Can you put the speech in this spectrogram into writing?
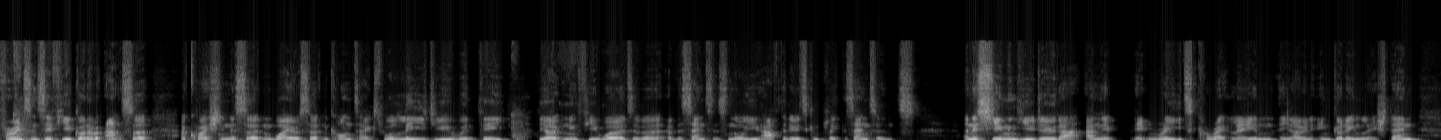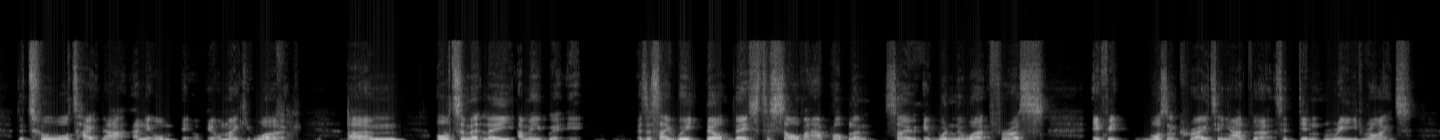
for instance, if you've got to answer a question in a certain way or a certain context, we'll lead you with the the opening few words of, a, of the sentence, and all you have to do is complete the sentence. And assuming you do that and it, it reads correctly and you know in, in good English, then the tool will take that and it will it, it will make it work. Um, ultimately, I mean, it, as I say, we built this to solve our problem. So it wouldn't have worked for us if it wasn't creating adverts that didn't read right.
